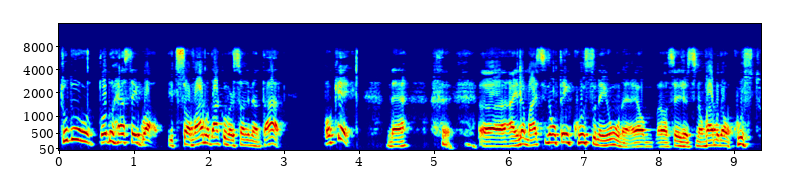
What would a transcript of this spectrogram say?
tudo, todo o resto é igual e tu só vai mudar a conversão alimentar, ok, né? Uh, ainda mais se não tem custo nenhum, né? É, ou seja, se não vai mudar o custo.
